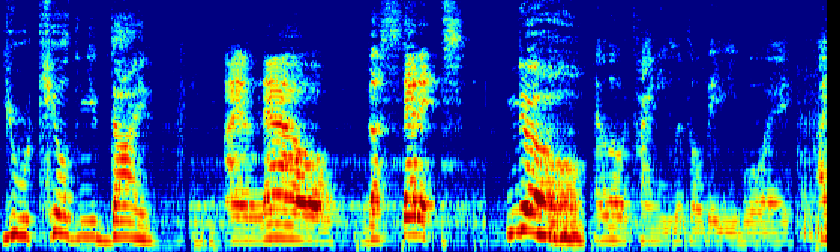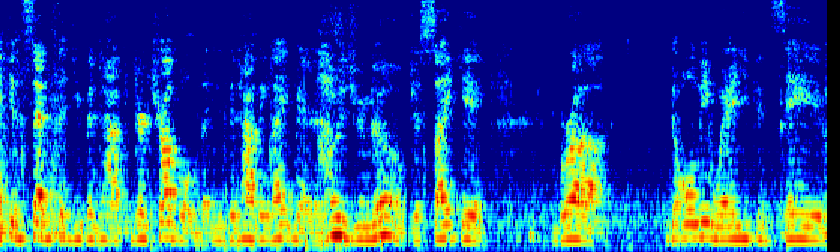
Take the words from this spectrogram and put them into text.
You were killed and you died. I am now the Senate. No. Hello, tiny little baby boy. I can sense that you've been having you're troubled, that you've been having nightmares. How did you know? Just psychic, bruh. The only way you can save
